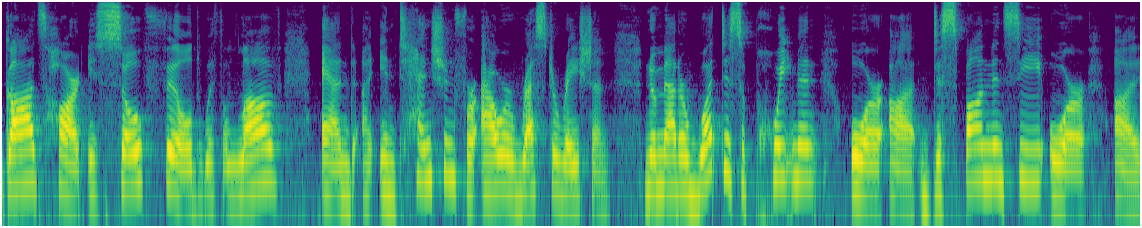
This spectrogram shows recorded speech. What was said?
God's heart is so filled with love and uh, intention for our restoration, no matter what disappointment or uh, despondency or uh,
